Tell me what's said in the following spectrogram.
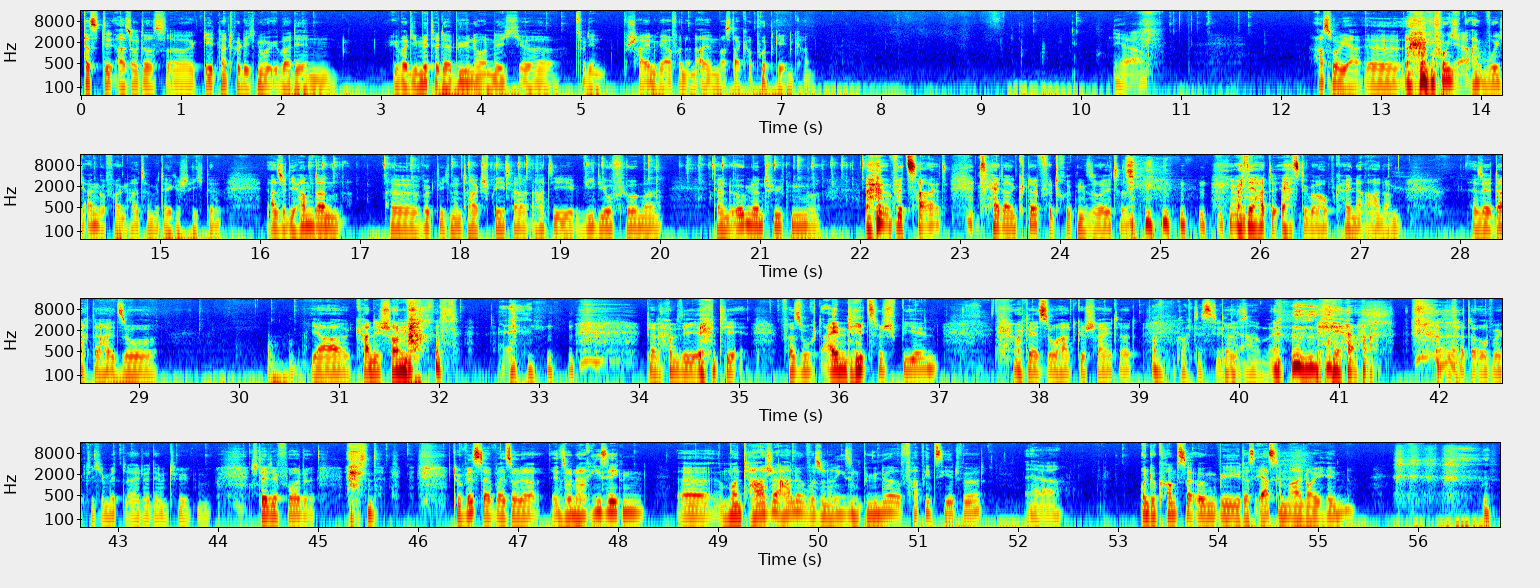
das, also das äh, geht natürlich nur über den über die Mitte der Bühne und nicht äh, zu den Scheinwerfern und allem, was da kaputt gehen kann. Ja. Achso, ja, äh, wo, ich, ja. wo ich angefangen hatte mit der Geschichte. Also die haben dann äh, wirklich einen Tag später, hat die Videofirma dann irgendeinen Typen äh, bezahlt, der dann Knöpfe drücken sollte. Und der hatte erst überhaupt keine Ahnung. Also er dachte halt so, ja, kann ich schon machen. dann haben sie die versucht, ein Lied zu spielen Und er ist so hart gescheitert. Oh Gottes Willen, die Arme. ja. Ich hatte auch wirklich Mitleid mit dem Typen. Stell dir vor, du, du bist da bei so einer, in so einer riesigen äh, Montagehalle, wo so eine riesen Bühne fabriziert wird. Ja. Und du kommst da irgendwie das erste Mal neu hin.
